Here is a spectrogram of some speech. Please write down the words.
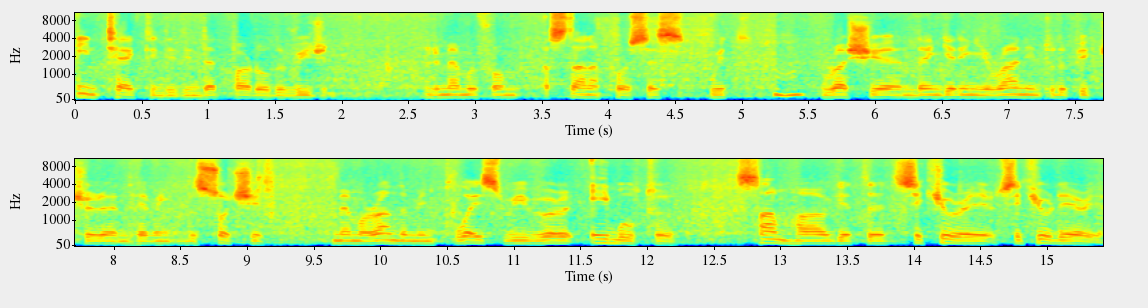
intact indeed in that part of the region. Remember from Astana process with Russia and then getting Iran into the picture and having the Sochi memorandum in place, we were able to somehow get the secure secured area,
